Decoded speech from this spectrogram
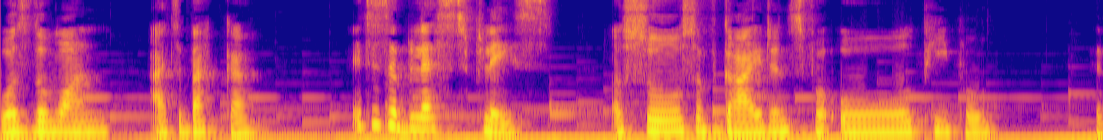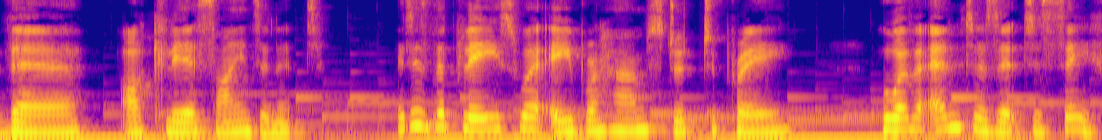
was the one at Bakka. It is a blessed place, a source of guidance for all people. There are clear signs in it. It is the place where Abraham stood to pray. Whoever enters it is safe.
